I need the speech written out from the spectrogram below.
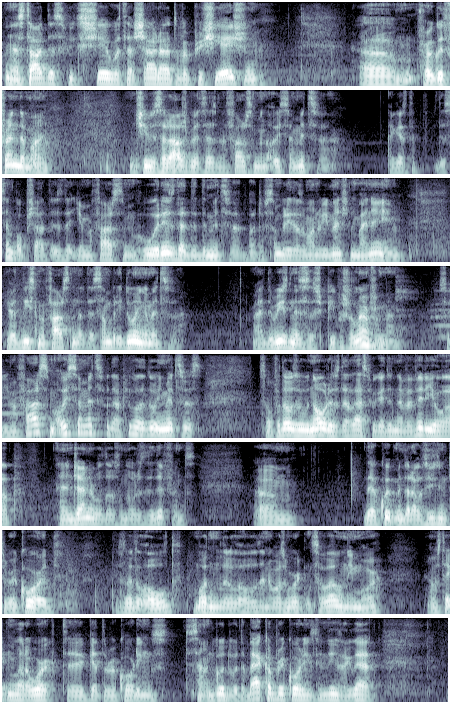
Going to start this week's share with a shout out of appreciation um, for a good friend of mine. And Shiva Sarajbet says, Mefarsim Oisa Mitzvah. I guess the, the simple pshat is that you're Mefarsim who it is that did the mitzvah. But if somebody doesn't want to be mentioned by name, you're at least Mefarsim that there's somebody doing a mitzvah. Right? The reason is, people should learn from him. So you're Mefarsim Oisa Mitzvah, that people are doing mitzvahs. So for those who noticed that last week I didn't have a video up, and in general, those who noticed the difference, um, the equipment that I was using to record is a little old, more than a little old, and it wasn't working so well anymore. I was taking a lot of work to get the recordings to sound good with the backup recordings and things like that.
